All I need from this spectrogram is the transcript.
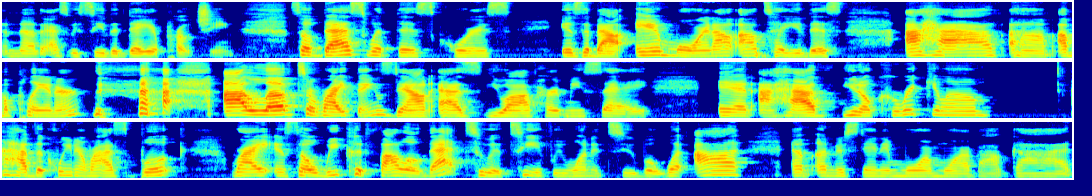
another as we see the day approaching. So that's what this course is about and more. And I'll, I'll tell you this I have, um, I'm a planner. I love to write things down, as you all have heard me say. And I have, you know, curriculum. I have the Queen Arise book, right? And so we could follow that to a T if we wanted to. But what I am understanding more and more about God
